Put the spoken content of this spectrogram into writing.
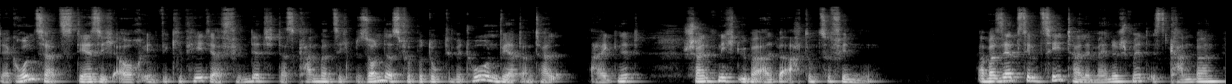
Der Grundsatz, der sich auch in Wikipedia findet, dass Kanban sich besonders für Produkte mit hohem Wertanteil eignet, scheint nicht überall Beachtung zu finden. Aber selbst im C-Teile-Management ist Kanban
